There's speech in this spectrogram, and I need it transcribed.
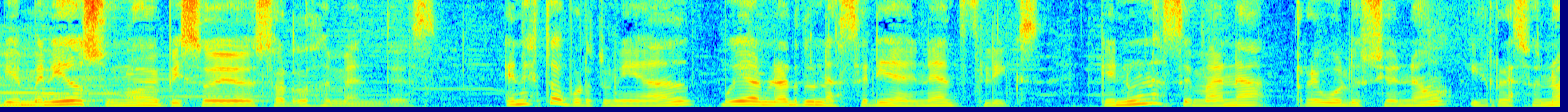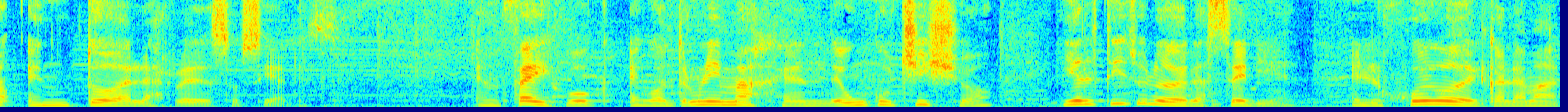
Bienvenidos a un nuevo episodio de Sordos de Mentes. En esta oportunidad voy a hablar de una serie de Netflix que en una semana revolucionó y resonó en todas las redes sociales. En Facebook encontré una imagen de un cuchillo y el título de la serie, El juego del calamar,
